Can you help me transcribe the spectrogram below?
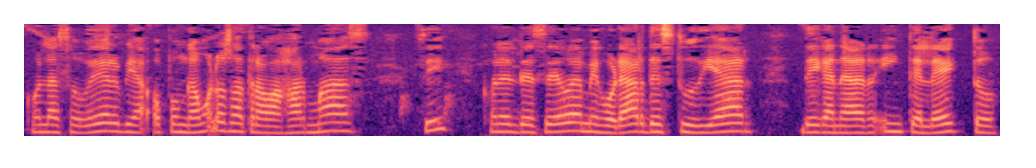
con la soberbia, o pongámoslos a trabajar más, ¿sí? Con el deseo de mejorar, de estudiar, de ganar intelecto,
